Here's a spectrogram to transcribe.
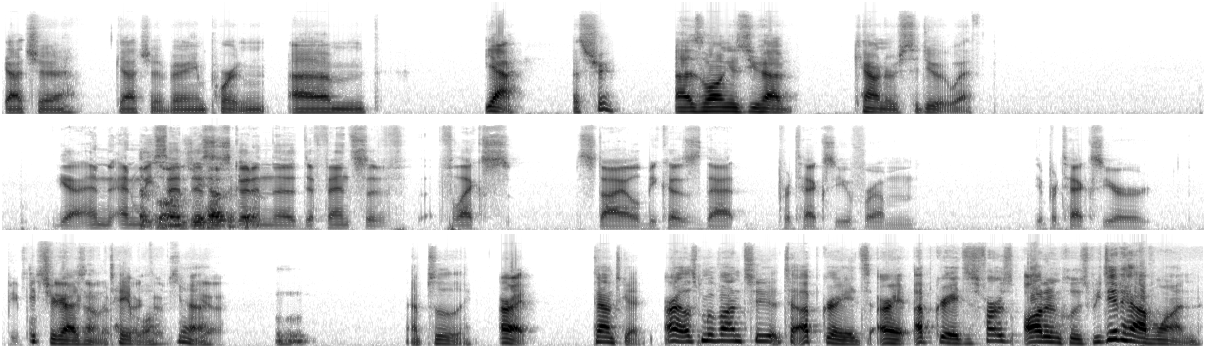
Gotcha, gotcha. Very important. Um, yeah, that's true. As long as you have counters to do it with. Yeah, and and we As long said this is good in the defensive flex style because that protects you from. It protects your people. Keeps your guys on the table, objectives. yeah. Absolutely. All right. Sounds good. All right, let's move on to, to upgrades. All right, upgrades. As far as auto includes, we did have one.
